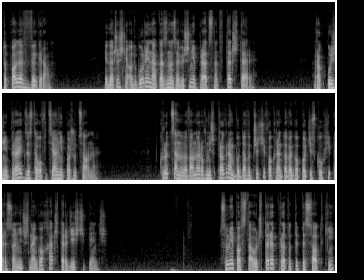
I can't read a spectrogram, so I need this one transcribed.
Tupolew wygrał. Jednocześnie odgórnie nakazano zawieszenie prac nad T-4. Rok później projekt został oficjalnie porzucony. Wkrótce anulowano również program budowy przeciwokrętowego pocisku hipersonicznego H-45. W sumie powstały cztery prototypy Sotki,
